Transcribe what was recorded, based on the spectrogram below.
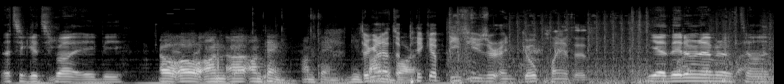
That's a good spot, AB. Oh, oh, on uh, on thing, on thing. He's They're gonna have the to bar. pick up defuser and go plant it. Yeah, they don't have enough time.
